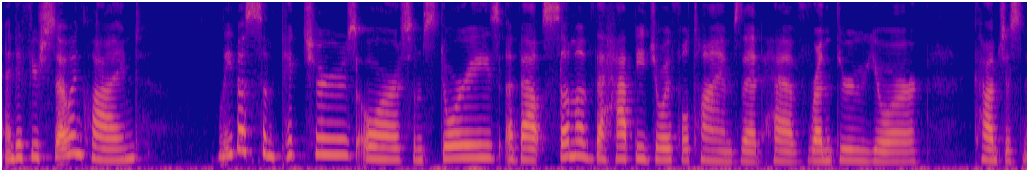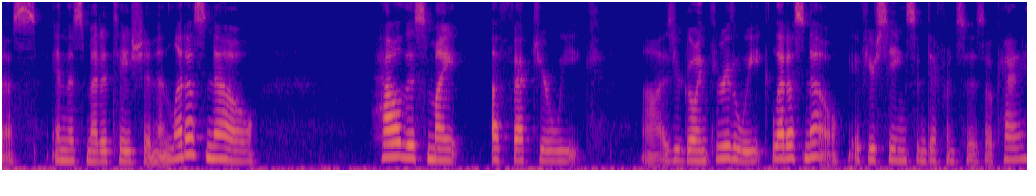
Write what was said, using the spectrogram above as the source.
And if you're so inclined, leave us some pictures or some stories about some of the happy, joyful times that have run through your consciousness in this meditation and let us know how this might affect your week uh, as you're going through the week. Let us know if you're seeing some differences, okay?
